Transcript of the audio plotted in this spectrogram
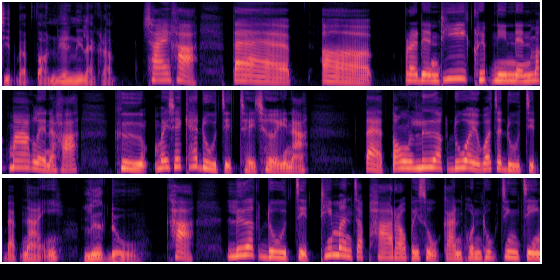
จิตแบบต่อเนื่องนี่แหละครับ ใช่ค่ะ แต่เอ่อประเด็นที่คลิปนี้เน้นมากๆเลยนะคะ คือไม่ใช่แค่ดูจิตเฉยๆนะ แต่ต้องเลือกด้วยว่าจะดูจิตแบบไหน เลือกดู ค่ะ เลือกดูจิตที่มันจะพาเราไปสู่การพ้นทุกข์จริง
